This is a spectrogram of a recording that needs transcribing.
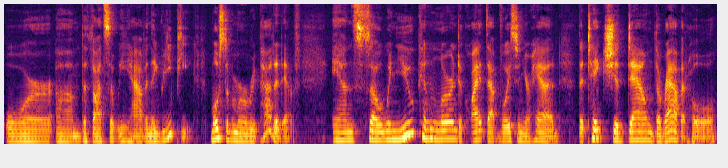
or um, the thoughts that we have, and they repeat. Most of them are repetitive. And so when you can learn to quiet that voice in your head that takes you down the rabbit hole,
